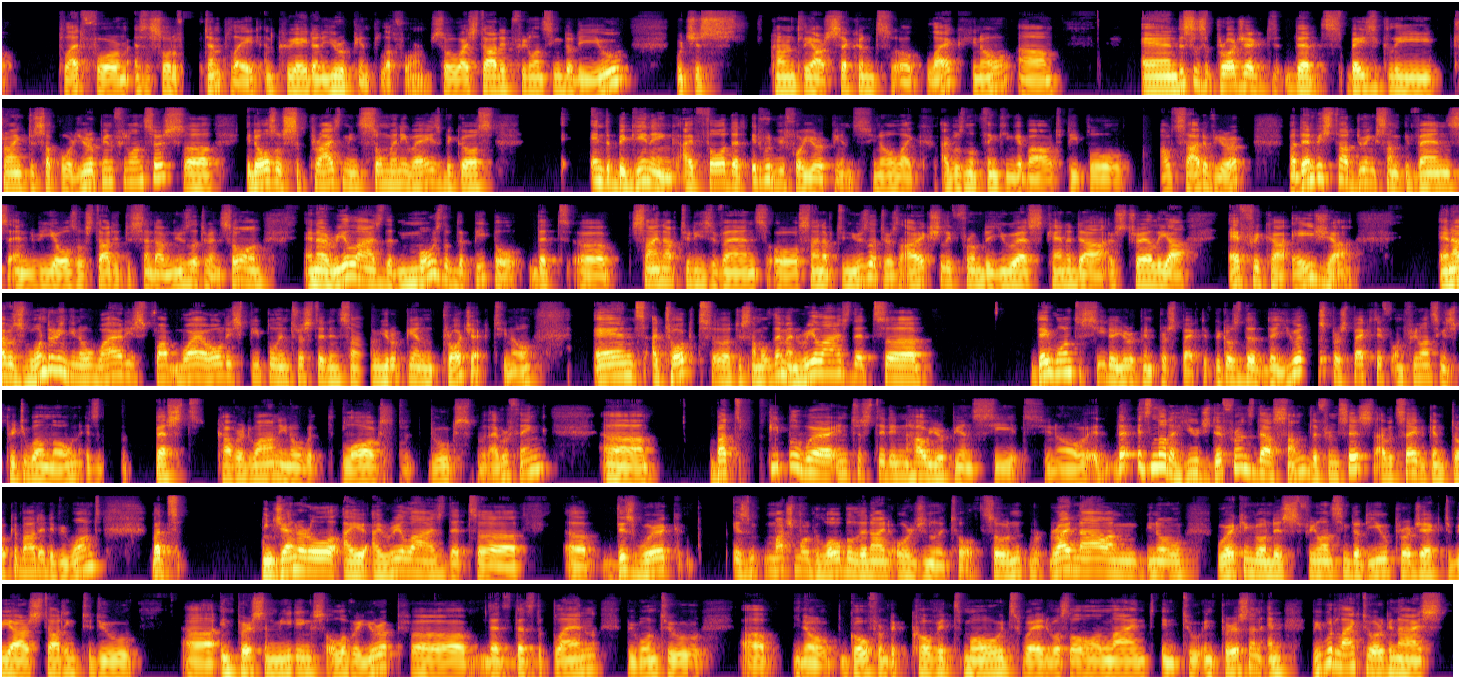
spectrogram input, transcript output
platform as a sort of template and create a European platform. So I started freelancing.eu, which is currently our second uh, leg, you know. Um, and this is a project that's basically trying to support European freelancers. Uh, it also surprised me in so many ways because in the beginning, I thought that it would be for Europeans, you know, like I was not thinking about people outside of Europe. But then we start doing some events and we also started to send out newsletter and so on. And I realized that most of the people that uh, sign up to these events or sign up to newsletters are actually from the US, Canada, Australia, Africa, Asia. And I was wondering, you know, why are these why are all these people interested in some European project, you know? And I talked uh, to some of them and realized that uh, they want to see the European perspective because the, the US perspective on freelancing is pretty well known. It's the best covered one, you know, with blogs, with books, with everything. Uh, but people were interested in how Europeans see it. You know, it, it's not a huge difference. There are some differences, I would say. We can talk about it if you want. But in general, I, I realized that uh, uh, this work is much more global than I'd originally thought. So right now I'm, you know, working on this freelancing.eu project. We are starting to do uh, in-person meetings all over Europe. Uh, that's that's the plan. We want to, uh, you know, go from the COVID mode where it was all online into in person, and we would like to organize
